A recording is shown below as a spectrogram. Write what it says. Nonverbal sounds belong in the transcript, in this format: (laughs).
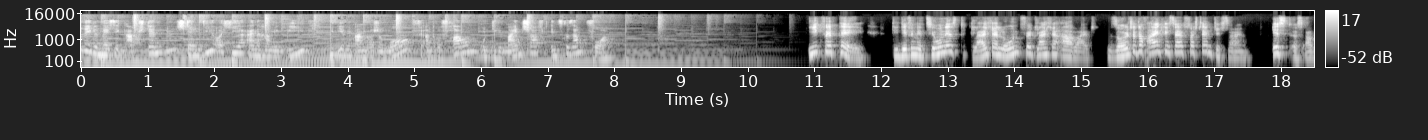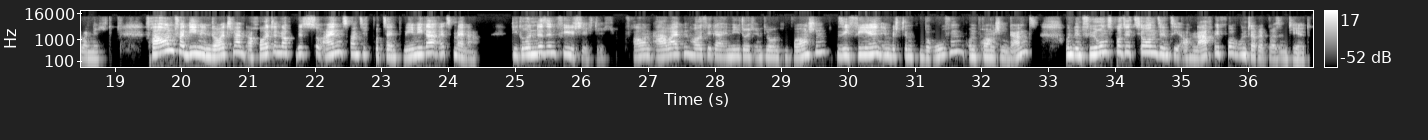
In regelmäßigen Abständen stellen wir euch hier eine Humming Bee mit ihrem Engagement für andere Frauen und die Gemeinschaft insgesamt vor. Equal Pay. Die Definition ist gleicher Lohn für gleiche Arbeit. Sollte doch eigentlich selbstverständlich sein. Ist es aber nicht. Frauen verdienen in Deutschland auch heute noch bis zu 21 Prozent weniger als Männer. Die Gründe sind vielschichtig. Frauen arbeiten häufiger in niedrig entlohnten Branchen, sie fehlen in bestimmten Berufen und Branchen ganz und in Führungspositionen sind sie auch nach wie vor unterrepräsentiert.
